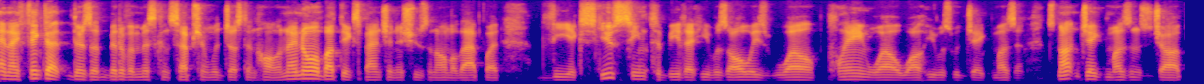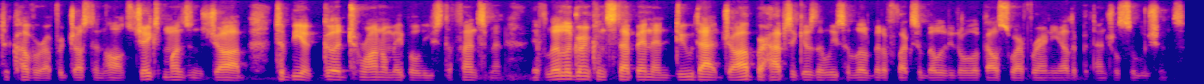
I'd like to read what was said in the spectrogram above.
and I think that there's a bit of a misconception with Justin Holl. And I know about the expansion issues and all of that, but the excuse seemed to be that he was always well, playing well while he was with Jake Muzzin. It's not Jake Muzzin's job to cover up for Justin Holl. It's Jake Muzzin's job to be a good Toronto Maple Leafs defenseman. If Liljegren can step in and do that job, perhaps it gives the Leafs a little bit of flexibility to look elsewhere for any other potential solutions.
